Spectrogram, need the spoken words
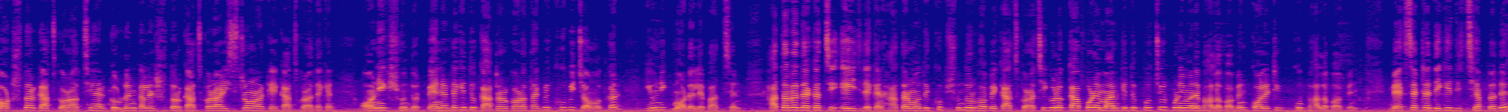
কট সুতার কাজ করা আছে আর গোল্ডেন কালার সুতোর কাজ করা আর স্টোন আর্কের কাজ করা, দেখেন, অনেক সুন্দর। প্যানেলটা কিন্তু কাটার করা থাকবে, খুবই চমৎকার ইউনিক মডেলে পাচ্ছেন। হাতাটা দেখাচ্ছি, এই যে দেখেন, হাতার মধ্যে খুব সুন্দরভাবে কাজ করা আছে। এগুলো কাপড়ের মান কিন্তু প্রচুর পরিমাণে ভালো পাবেন কোয়ালিটি খুব ভালো পাবেন। ব্যাক সাইডটা দেখিয়ে দিচ্ছি আপনাদের।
